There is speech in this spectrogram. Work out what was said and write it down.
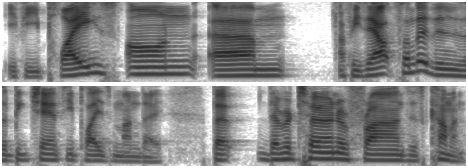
If he plays on, um, if he's out Sunday, then there's a big chance he plays Monday. But the return of Franz is coming.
